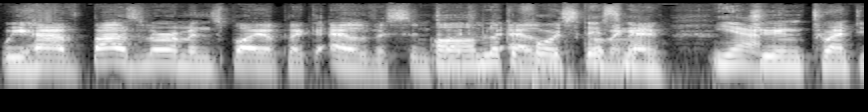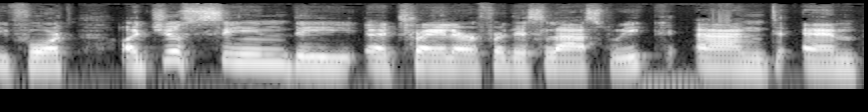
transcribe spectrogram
We have Baz Luhrmann's biopic Elvis entitled Oh, I'm looking Elvis forward to this coming now. out Yeah. June twenty fourth. I just seen the uh, trailer for this last week, and um,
